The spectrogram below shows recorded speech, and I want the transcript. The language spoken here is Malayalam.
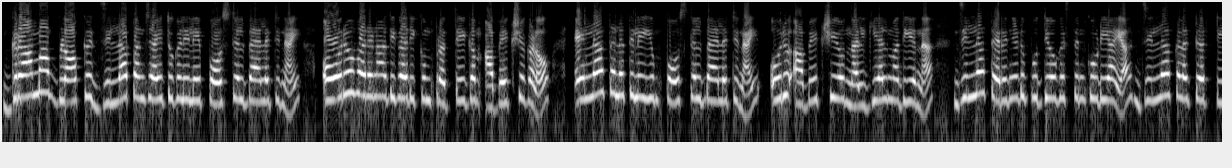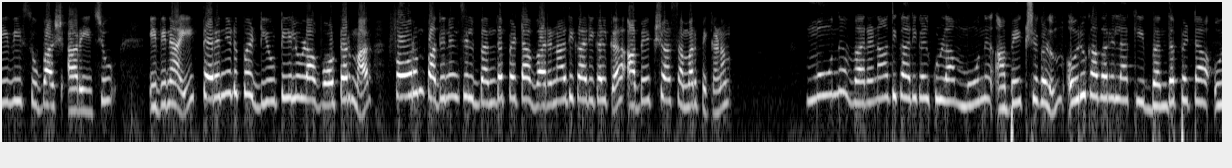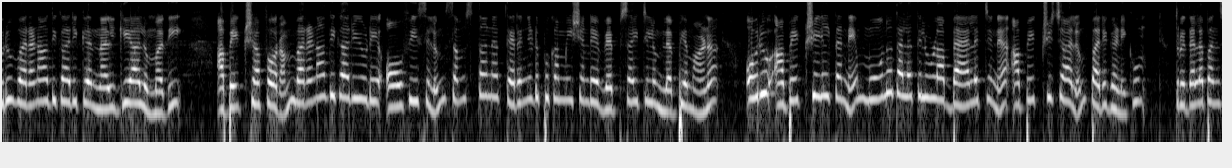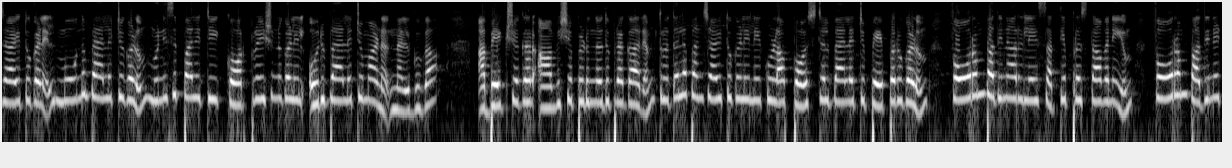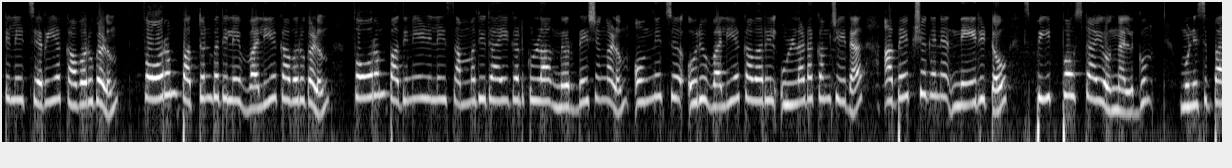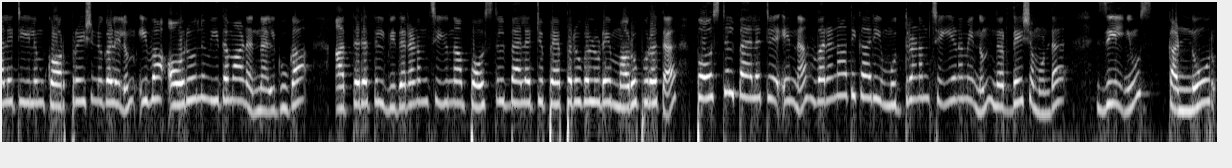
ഗ്രാമ ബ്ലോക്ക് ജില്ലാ പഞ്ചായത്തുകളിലെ പോസ്റ്റൽ ബാലറ്റിനായി ഓരോ വരണാധികാരിക്കും പ്രത്യേകം അപേക്ഷകളോ എല്ലാ തലത്തിലെയും പോസ്റ്റൽ ബാലറ്റിനായി ഒരു അപേക്ഷയോ നൽകിയാൽ മതിയെന്ന് ജില്ലാ തെരഞ്ഞെടുപ്പ് ഉദ്യോഗസ്ഥൻ കൂടിയായ ജില്ലാ കളക്ടർ ടി വി സുഭാഷ് അറിയിച്ചു. ഇതിനായി തെരഞ്ഞെടുപ്പ് ഡ്യൂട്ടിയിലുള്ള വോട്ടർമാർ ഫോറം പതിനഞ്ചിൽ ബന്ധപ്പെട്ട വരണാധികാരികൾക്ക് അപേക്ഷ സമർപ്പിക്കണം. മൂന്ന് വരണാധികാരികൾക്കുള്ള മൂന്ന് അപേക്ഷകളും ഒരു കവറിലാക്കി ബന്ധപ്പെട്ട ഒരു വരണാധികാരിക്ക് നൽകിയാലും മതി. അപേക്ഷാ ഫോറം വരണാധികാരിയുടെ ഓഫീസിലും സംസ്ഥാന തെരഞ്ഞെടുപ്പ് കമ്മീഷന്റെ വെബ്സൈറ്റിലും ലഭ്യമാണ്. ഒരു അപേക്ഷയിൽ തന്നെ മൂന്ന് തലത്തിലുള്ള ബാലറ്റിന് അപേക്ഷിച്ചാലും പരിഗണിക്കും. ത്രിതല പഞ്ചായത്തുകളിൽ മൂന്ന് ബാലറ്റുകളും മുനിസിപ്പാലിറ്റി കോർപ്പറേഷനുകളിൽ ഒരു ബാലറ്റുമാണ് നൽകുക. അപേക്ഷകർ ആവശ്യപ്പെടുന്നത് പ്രകാരം ത്രിതല പഞ്ചായത്തുകളിലേക്കുള്ള പോസ്റ്റൽ ബാലറ്റ് പേപ്പറുകളും ഫോറം പതിനാറിലെ സത്യപ്രസ്താവനയും ഫോറം പതിനെട്ടിലെ ചെറിയ കവറുകളും ഫോറം പത്തൊൻപതിലെ വലിയ കവറുകളും ഫോറം പതിനേഴിലെ സമ്മതിദായകർക്കുള്ള നിർദ്ദേശങ്ങളും ഒന്നിച്ച് ഒരു വലിയ കവറിൽ ഉള്ളടക്കം ചെയ്ത് അപേക്ഷകന് നേരിട്ടോ സ്പീഡ് പോസ്റ്റായോ നൽകും മുനിസിപ്പാലിറ്റിയിലും കോർപ്പറേഷനുകളിലും ഇവ ഓരോന്നു വീതമാണ് നൽകുക. അത്തരത്തിൽ വിതരണം ചെയ്യുന്ന പോസ്റ്റൽ ബാലറ്റ് പേപ്പറുകളുടെ മറുപുറത്ത് പോസ്റ്റൽ ബാലറ്റ് എന്ന് വരണാധികാരി മുദ്രണം ചെയ്യണമെന്നും നിർദ്ദേശമുണ്ട്. Seal news Kannur.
